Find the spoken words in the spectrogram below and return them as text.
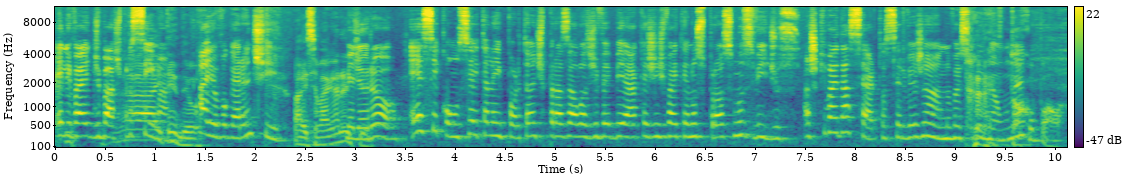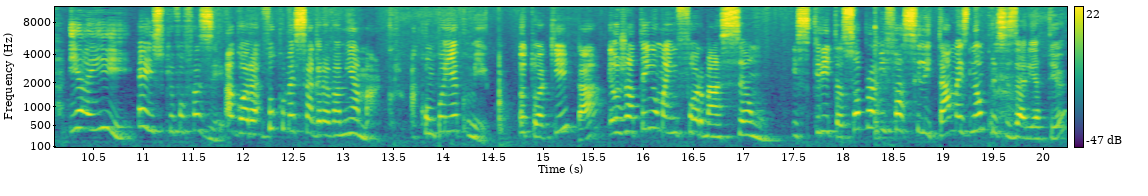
Ele vai de baixo pra Ah, cima. entendeu. Aí eu vou garantir. Aí você vai garantir. Melhorou? Esse conceito é importante para as aulas de VBA que a gente vai ter nos próximos vídeos. Acho que vai dar certo. A cerveja não vai subir, não, né? Toca o pau. E aí, é isso que eu vou fazer. Agora, vou começar a gravar minha macro. Acompanha comigo. Eu tô aqui, tá? Eu já tenho uma informação escrita só para me facilitar, mas não precisaria ter,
